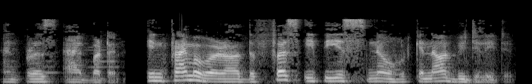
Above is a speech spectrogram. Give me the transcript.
and press add button. In Primavera the first EPS node cannot be deleted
